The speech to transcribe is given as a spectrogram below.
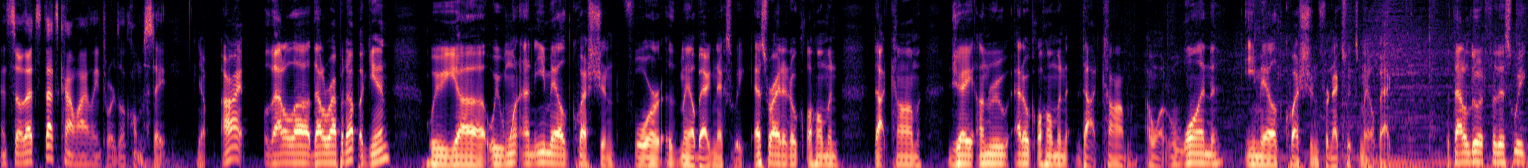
And so that's that's kind of why I lean towards Oklahoma State. Yep. All right. Well, that'll uh, that'll wrap it up. Again, we uh, we want an emailed question for the mailbag next week. swright at oklahoman.com, junru at oklahoman.com. I want one emailed question for next week's mailbag. But that'll do it for this week.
